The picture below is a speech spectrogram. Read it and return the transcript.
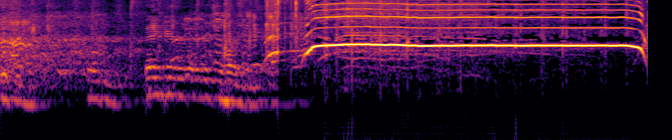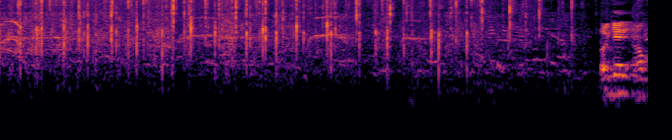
the tea. Thank you. Thank you, everybody. Richard Horvitz. Okay, um,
